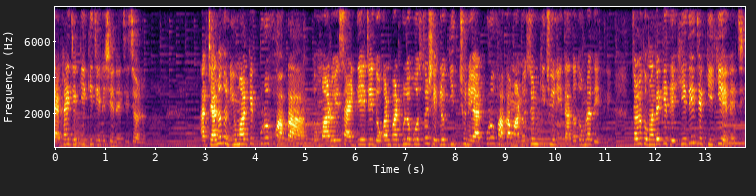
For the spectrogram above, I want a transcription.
দেখাই যে কি কি জিনিস এনেছি, চলো। আর জানো তো, নিউ মার্কেট পুরো ফাঁকা। তোমার ওই সাইড দিয়ে যে দোকানপাটগুলো বসতো, সেগুলো কিচ্ছু নেই, আর পুরো ফাঁকা, মানুষজন কিছুই নেই, তা তো তোমরা দেখলে। চলো তোমাদেরকে দেখিয়ে দিই যে কি কি এনেছি।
